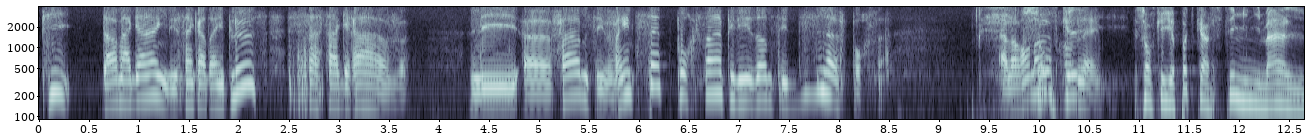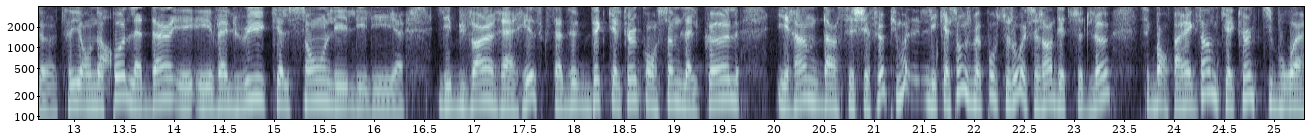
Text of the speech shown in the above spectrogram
Puis, dans ma gang des 50 ans et plus, ça s'aggrave. Les euh, femmes, c'est 27% puis les hommes, c'est 19% Alors, on a un problème. Sauf qu'il n'y a pas de quantité minimale. Là. On n'a pas là-dedans évalué quels sont les, les, les, euh, les, buveurs à risque. C'est-à-dire que dès que quelqu'un consomme de l'alcool, il rentre dans ces chiffres-là. Puis moi, les questions que je me pose toujours avec ce genre d'études-là, c'est que, bon, par exemple, quelqu'un qui boit,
